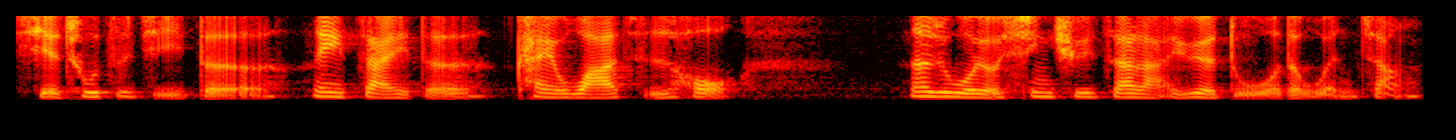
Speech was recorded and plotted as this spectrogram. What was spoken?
写出自己的内在的开挖之后，那如果有兴趣再来阅读我的文章，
